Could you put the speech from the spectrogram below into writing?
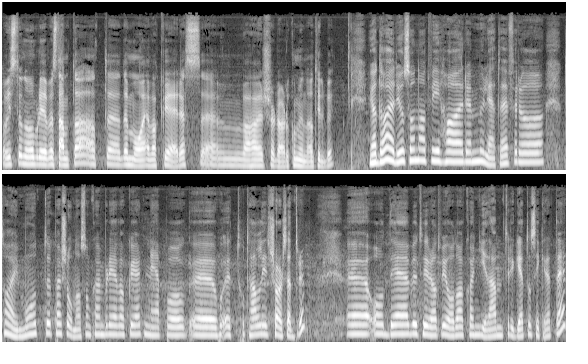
Og Hvis det nå blir bestemt da, at det må evakueres, hva har Stjørdal kommune å tilby? Ja, Da er det jo sånn at vi har muligheter for å ta imot personer som kan bli evakuert ned på et hotell i Stjørdal sentrum. Og Det betyr at vi òg da kan gi dem trygghet og sikkerhet der.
